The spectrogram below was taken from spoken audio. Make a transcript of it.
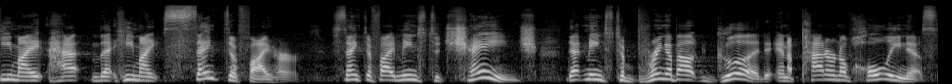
he might ha- that he might sanctify her. Sanctify means to change. That means to bring about good and a pattern of holiness.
